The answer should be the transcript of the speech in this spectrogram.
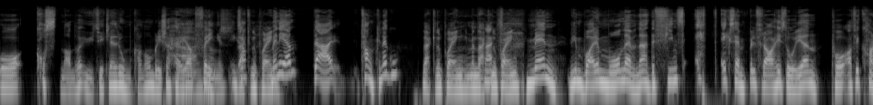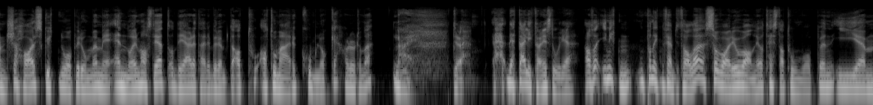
Og kostnaden ved å utvikle en romkanon blir så høy Ja, at for ikke ingen sant. Ikke noe poeng. Men igjen, det er, tanken er god. Det er ikke noe poeng, men det er Nei. ikke noe poeng. Men vi bare må nevne, det fins ett eksempel fra historien på at vi kanskje har skutt noe opp i rommet med enorm hastighet, og det er dette her berømte atomære kumlokket. Har du hørt om det? Nei. Du, dette er litt av en historie. Altså, i 19, på 1950-tallet så var det jo vanlig å teste atomvåpen i um,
